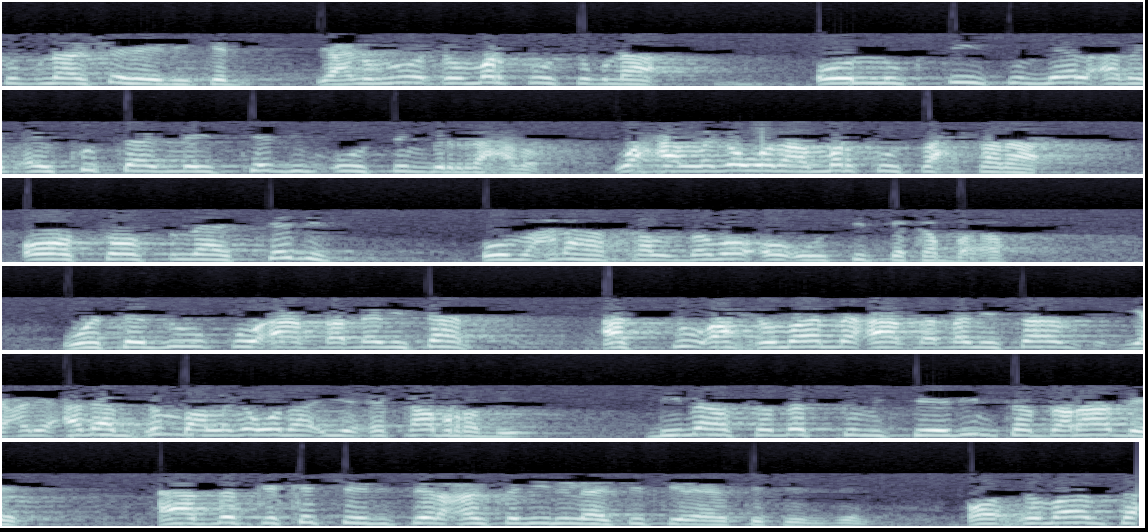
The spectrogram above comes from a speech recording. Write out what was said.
sugnaanshaheedii kadib yacni ruuxu markuu sugnaa oo lugtiisu meel adag ay ku taagnayd kadib uu simbirraxdo waxaa laga wadaa markuu saxsanaa oo toosnaa kadib uu macnaha khaldamo oo uu jidka ka baxo. Wa taduuquu aada dhadhamisaan assuu'a xumaanna aada dhadhamisaan yacni cadaab xun baa laga wadaa iyo ciqaab rabbi bimaa sadadtum jeedinta daraaddeed aada dadka ka jeediseen can sabiilillahi jidkiina aad ka jeediseen oo xumaanta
